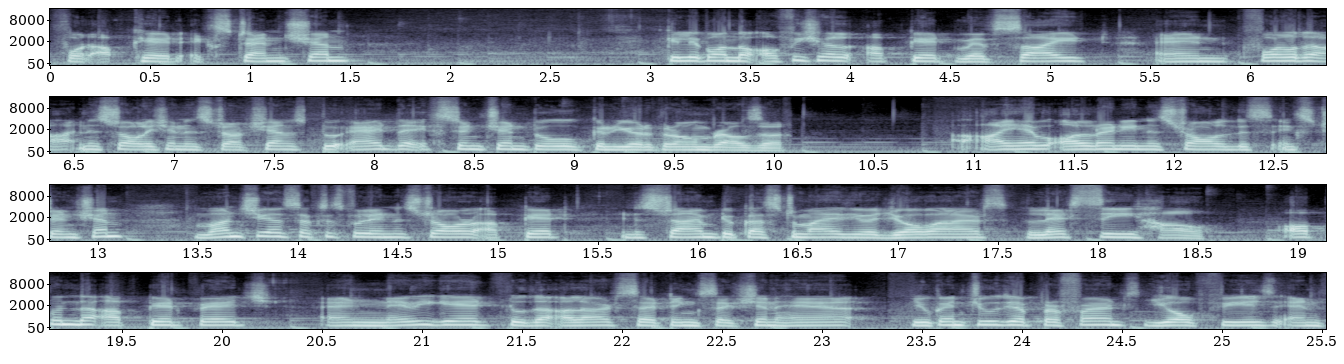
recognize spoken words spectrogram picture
for Upcat extension. Click on the official Upcat website and follow the installation instructions to add the extension to your Chrome browser. I have already installed this extension. Once you have successfully installed Upcat, it is time to customize your job alerts. Let's see how. Open the Upkit page and navigate to the alert settings section here you can choose your preferred job fields and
